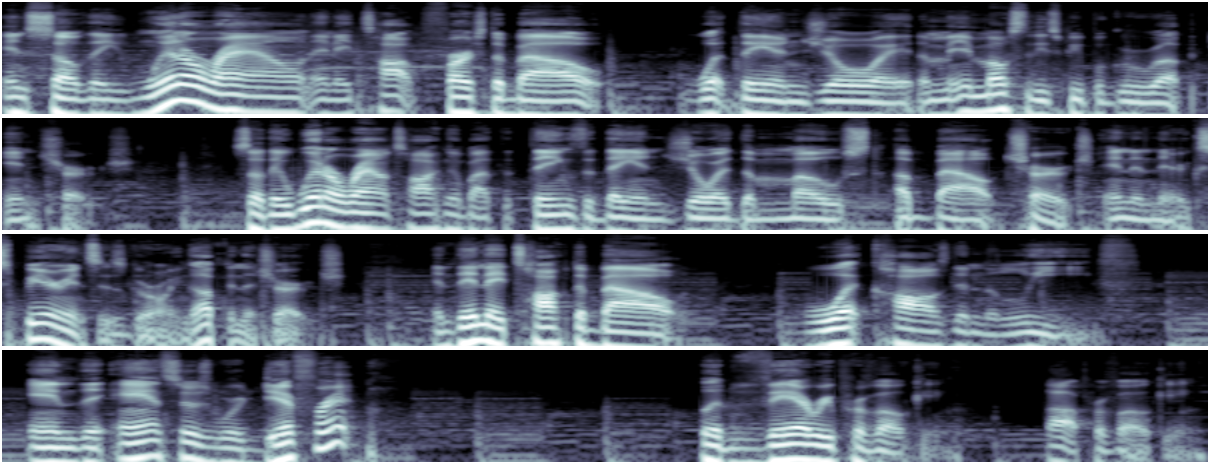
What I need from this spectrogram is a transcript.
And so they went around and they talked first about what they enjoyed. I mean, most of these people grew up in church. So they went around talking about the things that they enjoyed the most about church and in their experiences growing up in the church. And then they talked about what caused them to leave. And the answers were different, but very provoking, thought provoking.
